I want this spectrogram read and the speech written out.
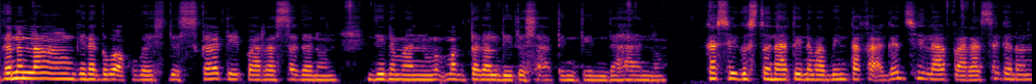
Ganun lang ang ginagawa ko guys, discarte para sa ganun, hindi naman magtagal dito sa ating tindahan, no. Kasi gusto natin na mabinta kaagad sila para sa ganun,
